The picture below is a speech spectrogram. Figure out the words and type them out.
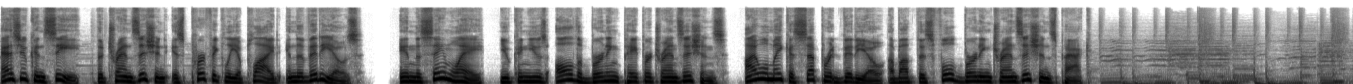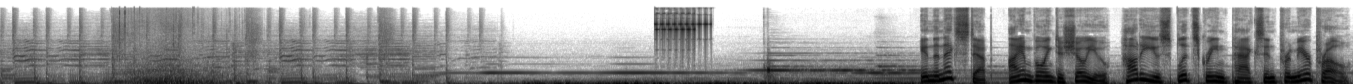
As you can see, the transition is perfectly applied in the videos. In the same way, you can use all the burning paper transitions. I will make a separate video about this full burning transitions pack. In the next step, I am going to show you how to use split screen packs in Premiere Pro.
